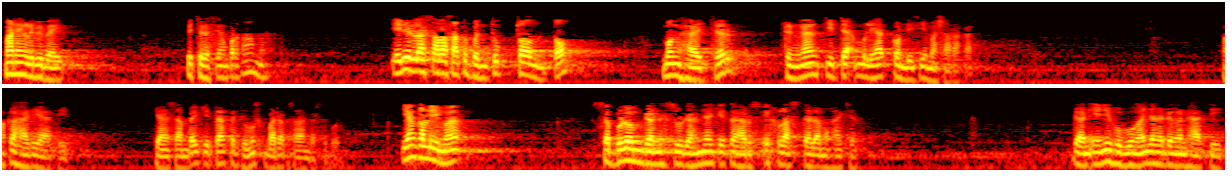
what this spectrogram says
Mana yang lebih baik? Ya jelas yang pertama. Ini adalah salah satu bentuk contoh menghajar dengan tidak melihat kondisi masyarakat. Maka hati-hati. Jangan sampai kita terjerumus kepada kesalahan tersebut. Yang kelima, sebelum dan sesudahnya kita harus ikhlas dalam menghajar. Dan ini hubungannya dengan hati.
